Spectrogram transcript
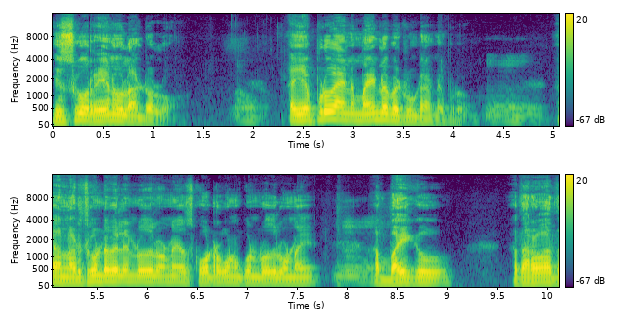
ఇసుక రేణువు లాంటి వాళ్ళు అవి ఎప్పుడు ఆయన మైండ్లో పెట్టుకుంటాను ఇప్పుడు ఆయన నడుచుకుంటూ వెళ్ళిన రోజులు ఉన్నాయి స్కూటర్ కొనుక్కున్న రోజులు ఉన్నాయి ఆ బైకు ఆ తర్వాత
